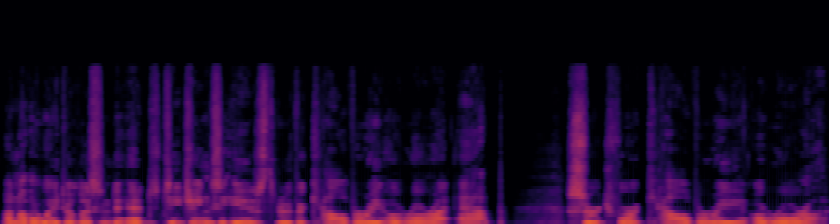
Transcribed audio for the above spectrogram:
Another way to listen to Ed's teachings is through the Calvary Aurora app. Search for Calvary Aurora.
